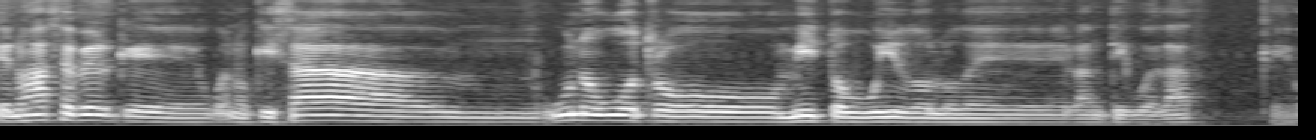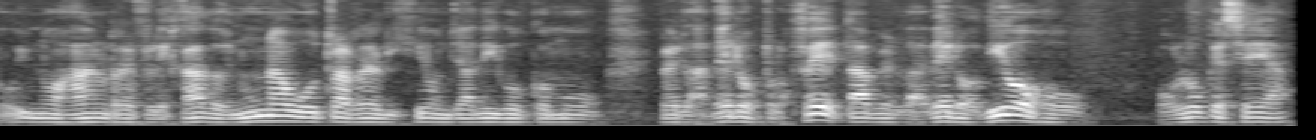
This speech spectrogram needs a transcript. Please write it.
que nos hace ver que, bueno, quizá mm, uno u otro mito u ídolo de la antigüedad que hoy nos han reflejado en una u otra religión, ya digo como verdadero profeta, verdadero Dios o o lo que sea.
